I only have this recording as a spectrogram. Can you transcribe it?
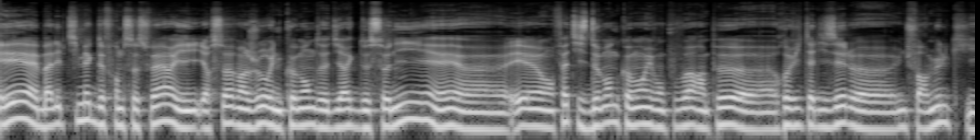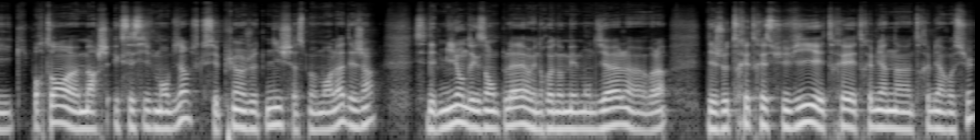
Et bah, les petits mecs de From Software, ils, reçoivent un jour une commande directe de Sony et, euh, et, en fait ils se demandent comment ils vont pouvoir un peu euh, revitaliser une formule qui, qui pourtant euh, marche excessivement bien parce que c'est plus un jeu de niche à ce moment-là déjà. C'est des millions d'exemplaires, une renommée mondiale, voilà, des jeux très très suivis et très très bien très bien reçus.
